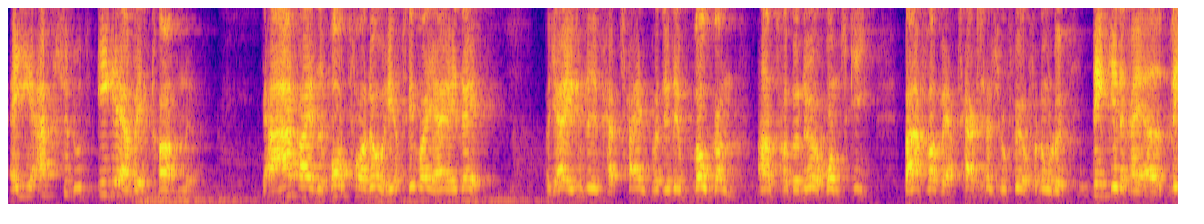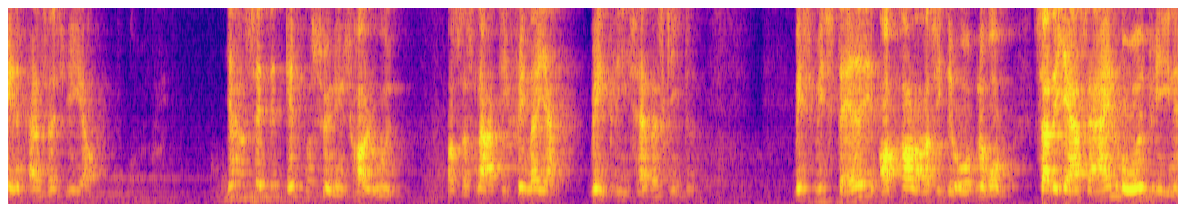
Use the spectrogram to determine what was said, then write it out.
at I absolut ikke er velkomne. Jeg har arbejdet hårdt for at nå hertil, hvor jeg er i dag. Og jeg er ikke blevet kaptajn på dette Vogon entreprenør rumskib, bare for at være taxachauffør for nogle degenererede blinde passagerer. Jeg har sendt et eftersøgningshold ud, og så snart de finder jer, vil I blive sat af skibet. Hvis vi stadig opholder os i det åbne rum, så er det jeres egen hovedpine.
